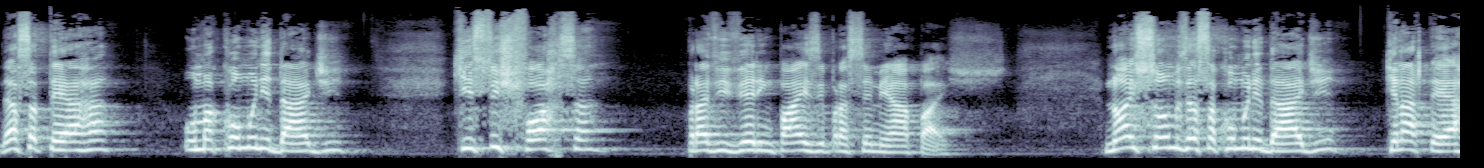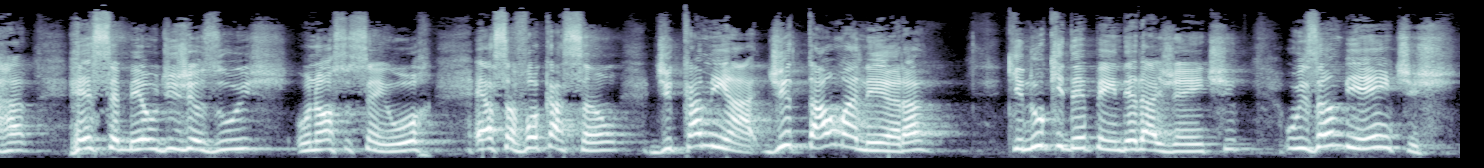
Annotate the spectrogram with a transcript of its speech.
nessa terra, uma comunidade que se esforça para viver em paz e para semear a paz. Nós somos essa comunidade que na terra recebeu de Jesus, o nosso Senhor, essa vocação de caminhar de tal maneira que no que depender da gente, os ambientes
